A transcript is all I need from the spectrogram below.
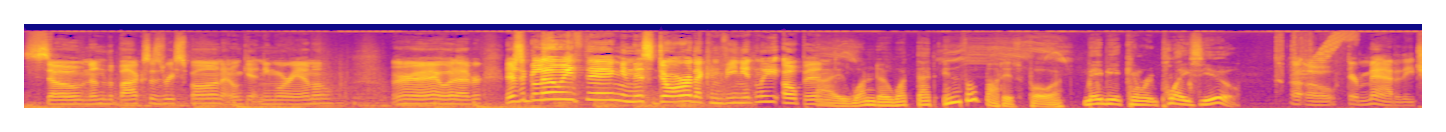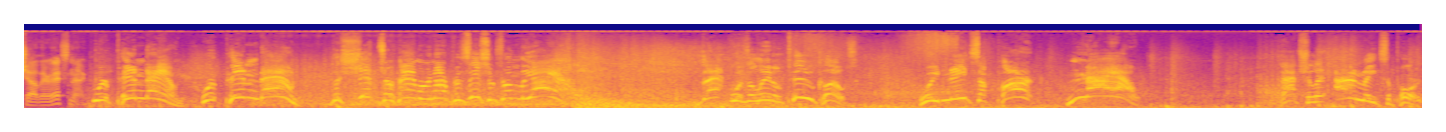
so none of the boxes respawn. I don't get any more ammo. Alright, whatever. There's a glowy thing in this door that conveniently opens. I wonder what that info infobot is for. Maybe it can replace you. Uh-oh, they're mad at each other. That's not good. We're pinned down! We're pinned down! The ships are hammering our position from the air! That was a little too close! We need support! Now! Actually, I need support.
